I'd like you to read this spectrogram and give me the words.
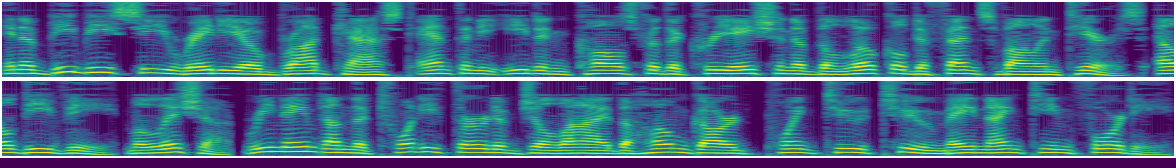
in a BBC radio broadcast Anthony Eden calls for the creation of the Local Defence Volunteers LDV militia, renamed on 23 July the Home Guard. 22 May 1940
